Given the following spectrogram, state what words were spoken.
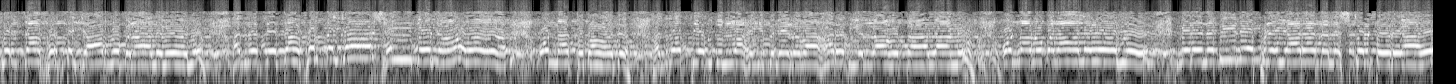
پھر جعفر تیار نو بنا لے حضرت جعفر تیار شہید ہو جاؤ انہاں تو بعد حضرت عبداللہ ابن رواحہ رضی اللہ تعالیٰ نو انہاں نو بنا لے میرے نبی نے اپنے یارہ دا لشکر ٹوریا ہے۔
